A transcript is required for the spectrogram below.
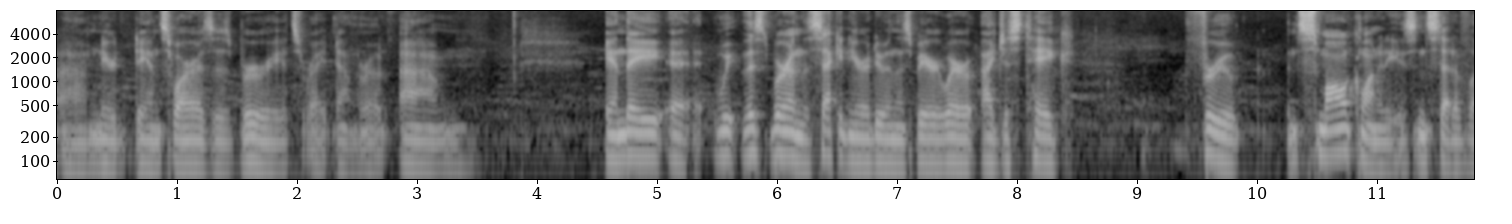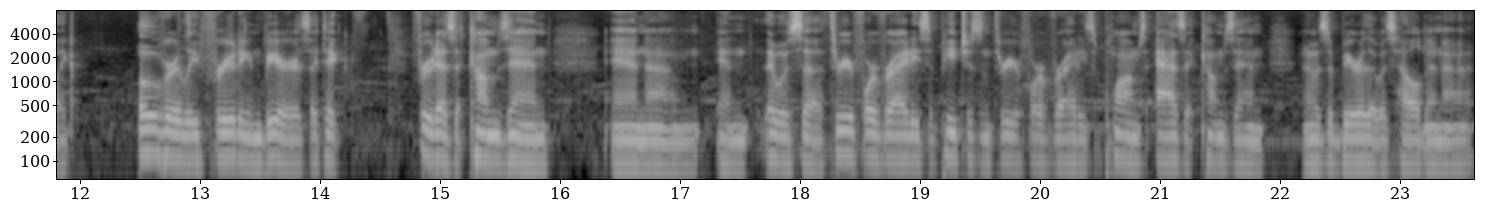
um, near Dan Suarez's brewery. It's right down the road. Um, and they uh, we this we're in the second year of doing this beer where I just take fruit in small quantities instead of like overly fruiting beers. I take fruit as it comes in, and um, and there was uh, three or four varieties of peaches and three or four varieties of plums as it comes in, and it was a beer that was held in a,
